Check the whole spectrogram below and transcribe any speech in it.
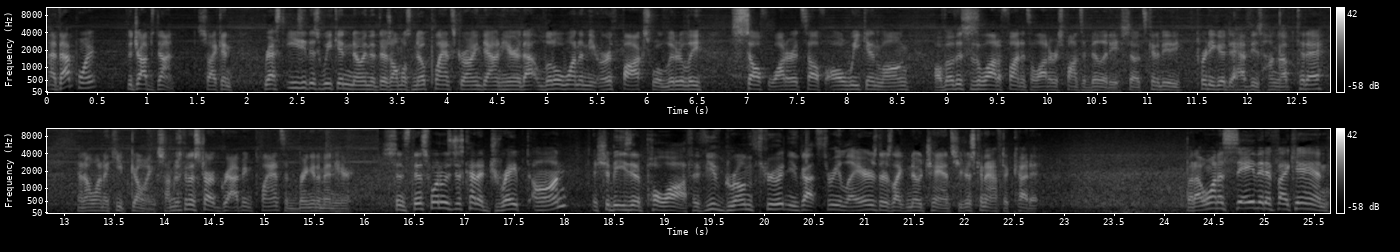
At that point, the job's done. So I can rest easy this weekend knowing that there's almost no plants growing down here. That little one in the earth box will literally self-water itself all weekend long. Although this is a lot of fun, it's a lot of responsibility. So it's gonna be pretty good to have these hung up today and I wanna keep going. So I'm just gonna start grabbing plants and bringing them in here. Since this one was just kind of draped on, it should be easy to pull off. If you've grown through it and you've got three layers, there's like no chance. You're just gonna have to cut it. But I wanna save it if I can.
